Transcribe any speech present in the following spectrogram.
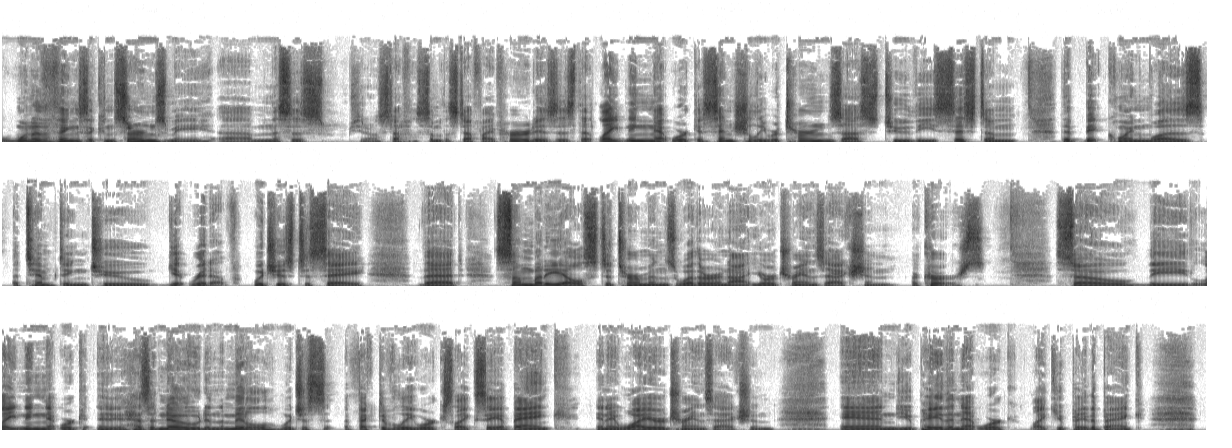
one of the things that concerns me um, this is you know stuff some of the stuff i've heard is is that lightning network essentially returns us to the system that bitcoin was attempting to get rid of which is to say that somebody else determines whether or not your transaction occurs. So the Lightning Network uh, has a node in the middle, which is effectively works like, say, a bank in a wire transaction, and you pay the network like you pay the bank,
